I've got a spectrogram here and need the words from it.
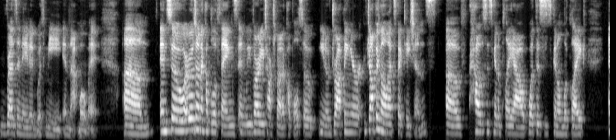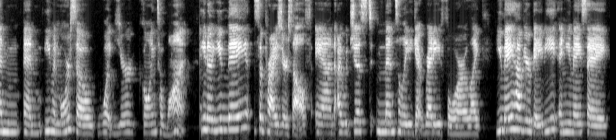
resonated with me in that moment? Um, and so I wrote down a couple of things, and we've already talked about a couple. So you know, dropping your dropping all expectations of how this is going to play out, what this is going to look like, and and even more so what you're going to want. You know, you may surprise yourself and I would just mentally get ready for like you may have your baby and you may say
